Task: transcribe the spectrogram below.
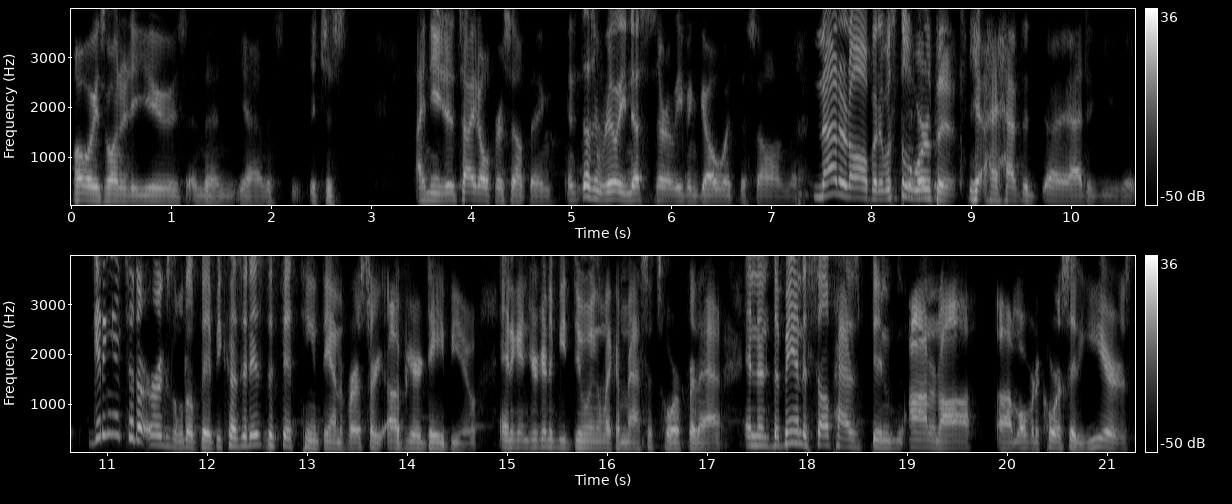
always wanted to use, and then yeah, this it just I needed a title for something, and it doesn't really necessarily even go with the song. But Not at all, but it was still worth it. yeah, I have to I had to use it. Getting into the ergs a little bit because it is the 15th anniversary of your debut. And again, you're going to be doing like a massive tour for that. And then the band itself has been on and off um, over the course of the years.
